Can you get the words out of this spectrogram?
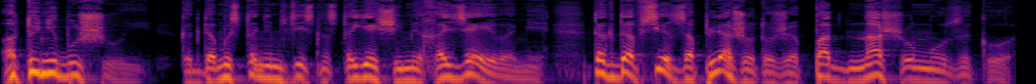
А ты не бушуй. Когда мы станем здесь настоящими хозяевами, тогда все запляшут уже под нашу музыку.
